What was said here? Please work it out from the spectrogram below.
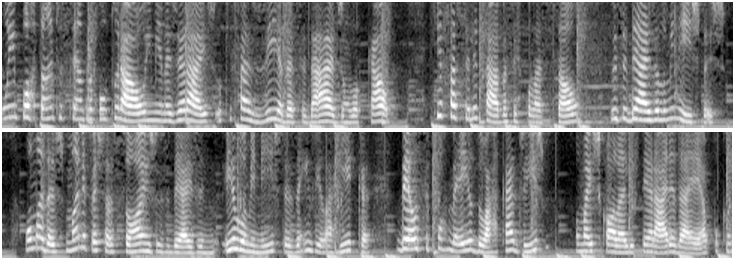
um importante centro cultural em Minas Gerais, o que fazia da cidade um local que facilitava a circulação dos ideais iluministas. Uma das manifestações dos ideais iluministas em Vila Rica deu-se por meio do arcadismo, uma escola literária da época.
